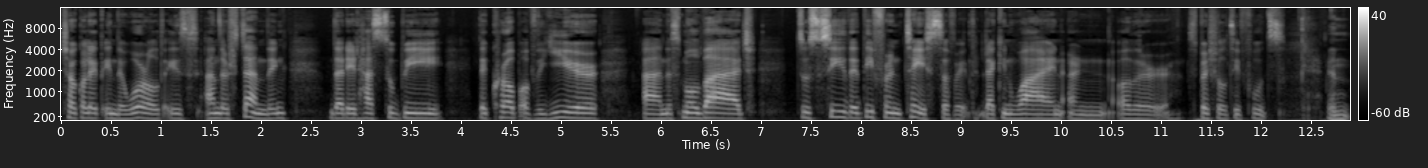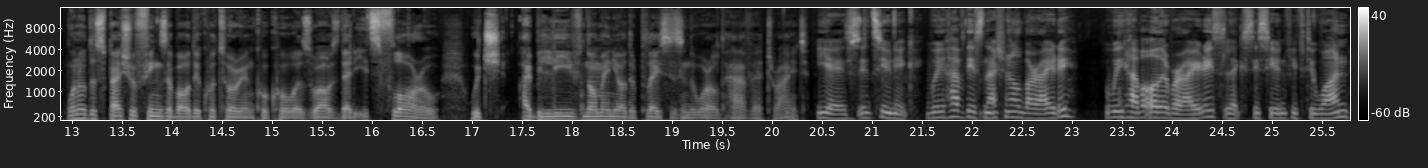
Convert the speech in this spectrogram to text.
chocolate in the world is understanding that it has to be the crop of the year and a small batch to see the different tastes of it, like in wine and other specialty foods. And one of the special things about the Ecuadorian cocoa as well is that it's floral, which I believe not many other places in the world have it, right? Yes, it's unique. We have this national variety. We have other varieties like CCN51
